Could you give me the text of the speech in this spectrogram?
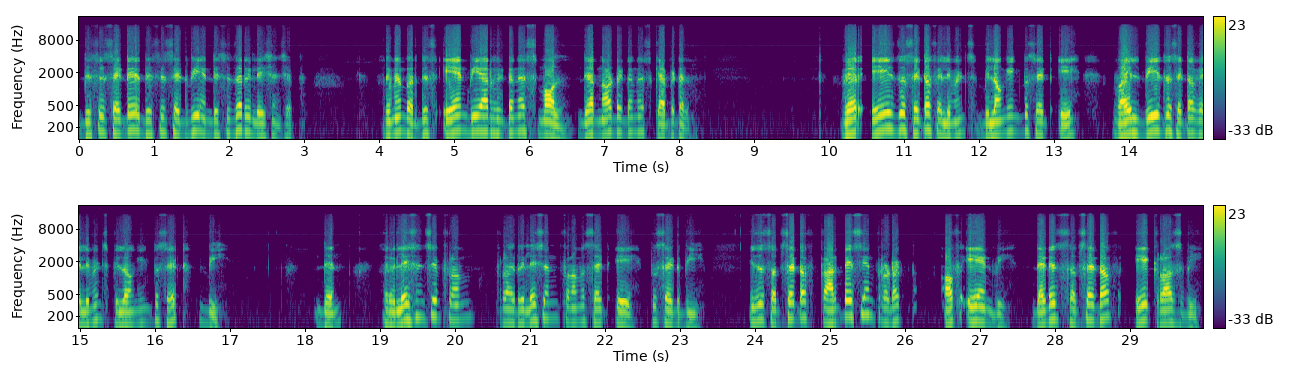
This is set A, this is set B and this is the relationship. Remember this A and B are written as small, they are not written as capital. Where A is the set of elements belonging to set A while B is the set of elements belonging to set B. Then relationship from, from relation from a set A to set B is a subset of Cartesian product of A and B that is subset of A cross B.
